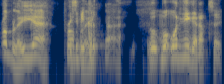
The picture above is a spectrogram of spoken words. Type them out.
Probably, yeah, probably. because- What, what did you get up to?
